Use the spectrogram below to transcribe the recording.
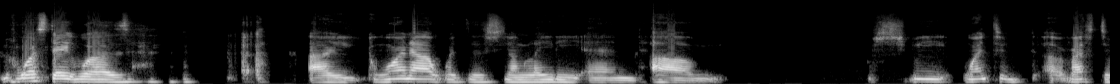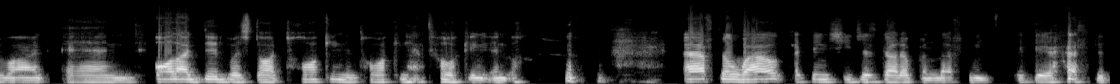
the worst date was I went out with this young lady and um, we went to a restaurant and all I did was start talking and talking and talking and after a while I think she just got up and left me there at the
